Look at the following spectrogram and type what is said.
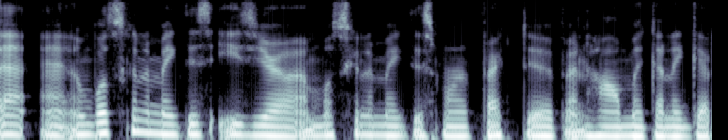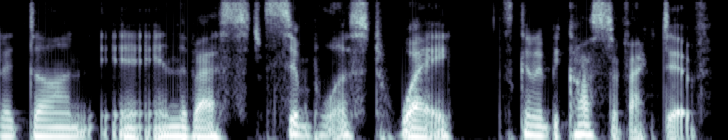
and, and what's going to make this easier and what's going to make this more effective and how am I going to get it done in, in the best, simplest way? It's going to be cost effective.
